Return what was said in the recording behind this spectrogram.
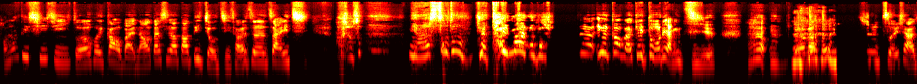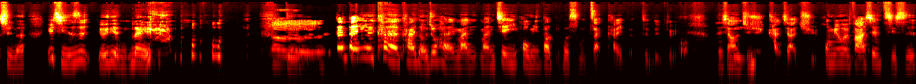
好像第七集左右会告白，然后但是要到第九集才会真的在一起。我想说，你们的速度也太慢了吧？对啊，一个告白可以多两集。然后嗯，我要不要？继续追下去呢？因为其实是有一点累，嗯，但但因为看了开头，就还蛮蛮介意后面到底会什么展开的，对对对，很想要继续看下去。后面会发现，其实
